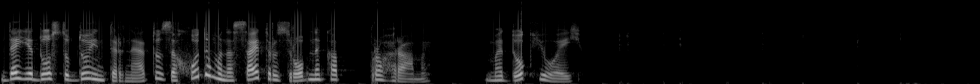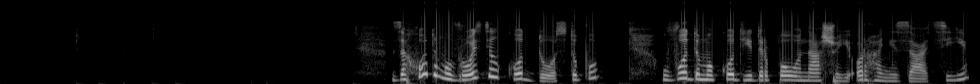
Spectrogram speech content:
де є доступ до інтернету, заходимо на сайт розробника програми Medoc.ua. Заходимо в розділ Код доступу, вводимо код ЄДРПО нашої організації.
